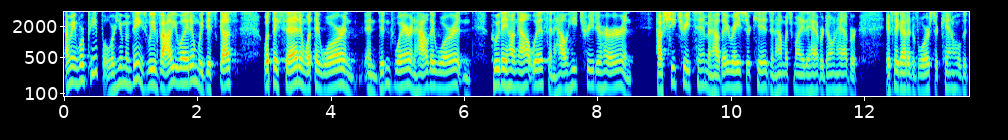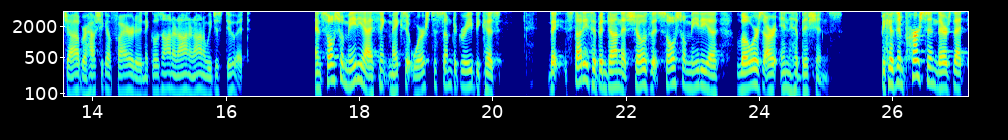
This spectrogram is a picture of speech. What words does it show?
I mean, we're people, we're human beings. We evaluate them, we discuss what they said and what they wore and, and didn't wear and how they wore it and who they hung out with and how he treated her and how she treats him and how they raise their kids and how much money they have or don't have or if they got a divorce or can't hold a job or how she got fired and it goes on and on and on and we just do it. And social media, I think, makes it worse to some degree because the studies have been done that shows that social media lowers our inhibitions. Because in person, there's that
